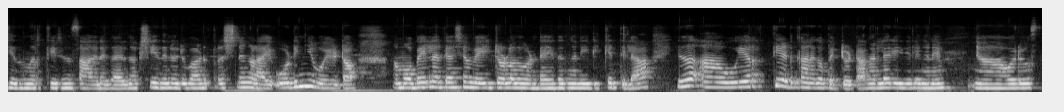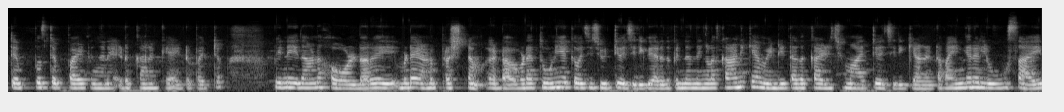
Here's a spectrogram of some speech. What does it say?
ചെയ്ത് നിർത്തിയിരുന്ന സാധനം ഇതായിരുന്നു പക്ഷേ ഇതിന് ഒരുപാട് പ്രശ്നങ്ങളായി. ഒടിഞ്ഞു പോയി കേട്ടോ. മൊബൈലിന് അത്യാവശ്യം വെയിറ്റ് ഉള്ളത് കൊണ്ട് ഇതിങ്ങനെ ഇരിക്കത്തില്ല. ഇത് ഉയർത്തി ഉയർത്തിയെടുക്കാനൊക്കെ പറ്റും കേട്ടോ. നല്ല രീതിയിൽ ഇങ്ങനെ ഓരോ സ്റ്റെപ്പ് സ്റ്റെപ്പായിട്ട് ഇങ്ങനെ എടുക്കാനൊക്കെ ആയിട്ട് പറ്റും. പിന്നെ ഇതാണ് ഹോൾഡർ ഇവിടെയാണ് പ്രശ്നം കേട്ടോ. ഇവിടെ തുണിയൊക്കെ വെച്ച് ചുറ്റി വെച്ചിരിക്കുമായിരുന്നു പിന്നെ നിങ്ങളെ കാണിക്കാൻ വേണ്ടിയിട്ട് അത് കഴിച്ച് മാറ്റി വെച്ചിരിക്കുകയാണ് കേട്ടോ. ഭയങ്കര ലൂസായി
